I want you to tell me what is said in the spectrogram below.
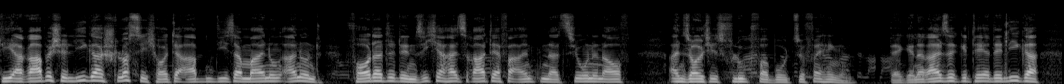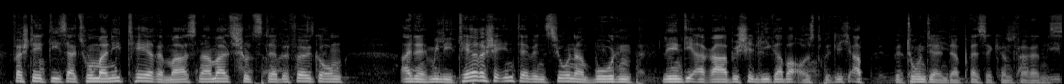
Die Arabische Liga schloss sich heute Abend dieser Meinung an und forderte den Sicherheitsrat der Vereinten Nationen auf, ein solches Flugverbot zu verhängen. Der Generalsekretär der Liga versteht dies als humanitäre Maßnahme als Schutz der Bevölkerung. Eine militärische Intervention am Boden lehnt die Arabische Liga aber ausdrücklich ab, betont er in der Pressekonferenz.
